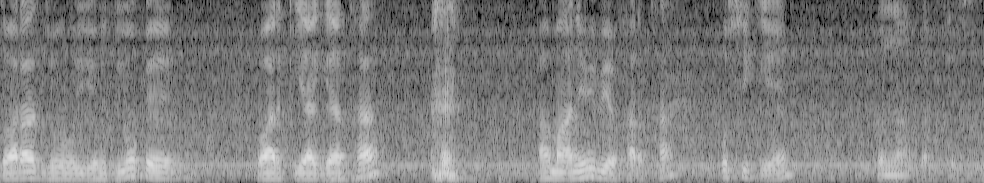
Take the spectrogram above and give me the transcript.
द्वारा जो यहूदियों पे वार किया गया था अमानवीय व्यवहार था, उसी की तुलना करते हैं।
